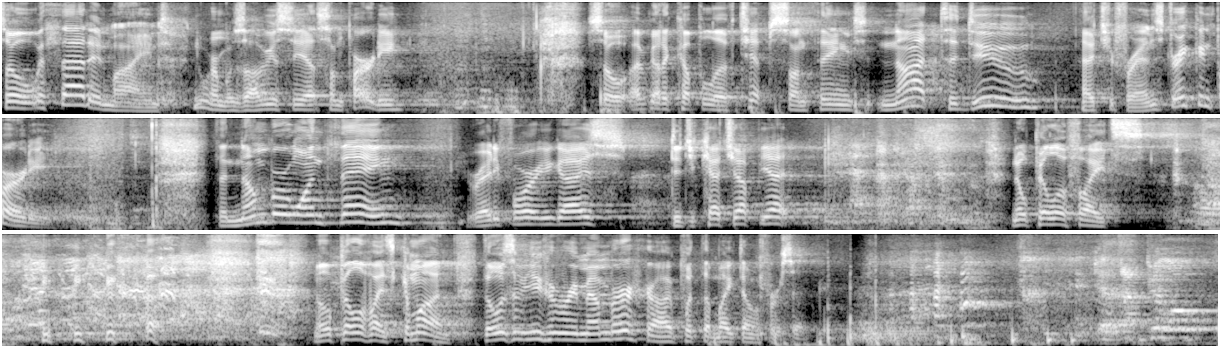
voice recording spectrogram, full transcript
so, with that in mind, Norm was obviously at some party. So, I've got a couple of tips on things not to do at your friend's drinking party. The number one thing, ready for it, you guys? Did you catch up yet? No pillow fights. no pillow fights. Come on. Those of you who remember, I put the mic down for a second. Get that pillow,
